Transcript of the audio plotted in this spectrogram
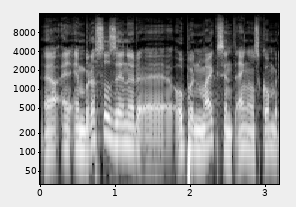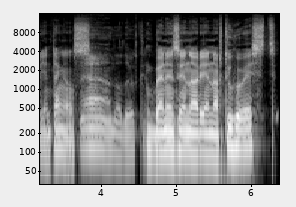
Ja, in, in Brussel zijn er eh, open mics in het Engels, comedy in het Engels. Ja, dat ook. Ik ben in zijn naar naartoe geweest,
